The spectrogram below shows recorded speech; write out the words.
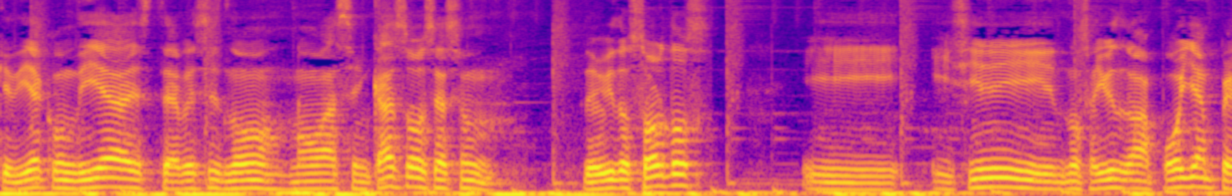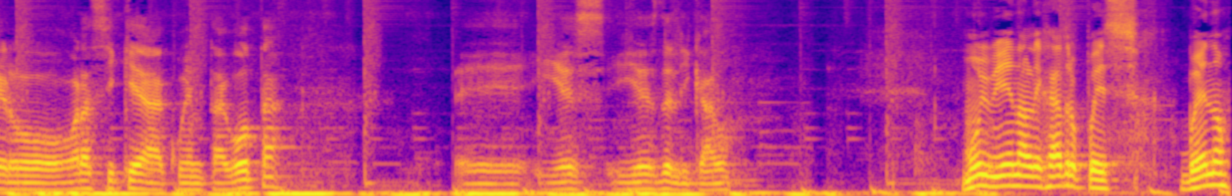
día con día este, a veces no, no hacen caso, se hacen de oídos sordos y, y sí nos ayudan, apoyan, pero ahora sí que a cuenta gota eh, y, es, y es delicado. Muy bien, Alejandro, pues bueno,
